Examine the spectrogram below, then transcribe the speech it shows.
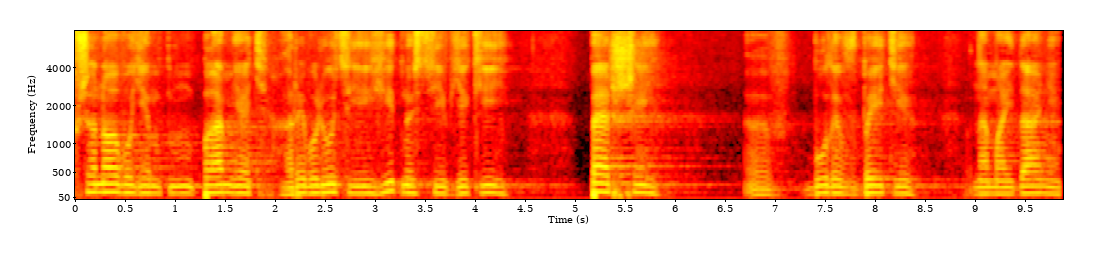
вшановуємо пам'ять Революції Гідності, в якій перші е, були вбиті на Майдані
